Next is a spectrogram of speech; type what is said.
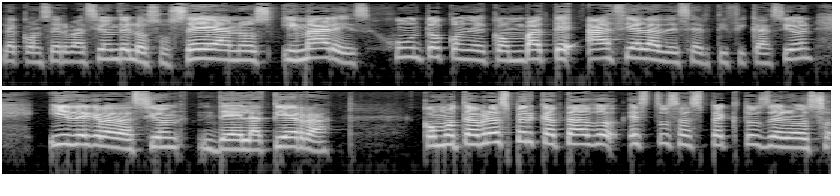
la conservación de los océanos y mares, junto con el combate hacia la desertificación y degradación de la Tierra. Como te habrás percatado, estos aspectos de los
